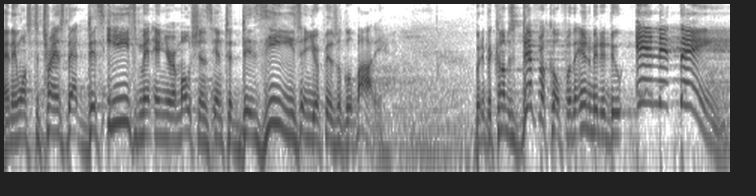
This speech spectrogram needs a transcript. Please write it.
And he wants to trans that dis-easement in your emotions into disease in your physical body. But it becomes difficult for the enemy to do anything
